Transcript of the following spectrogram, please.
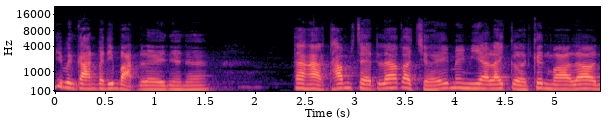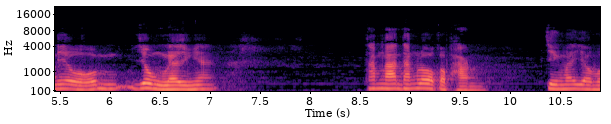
ที่เป็นการปฏิบัติเลยเนี่ยนะถ้าหากทำเสร็จแล้วก็เฉยไม่มีอะไรเกิดขึ้นมาแล้วนี่โอ้ยุ่งเลยอย่างเงี้ยทำงานทั้งโลกก็พัง จริงไหมโยม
